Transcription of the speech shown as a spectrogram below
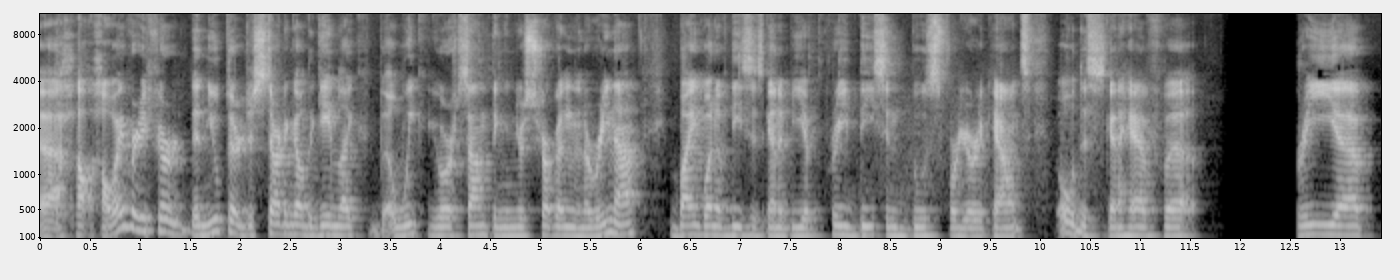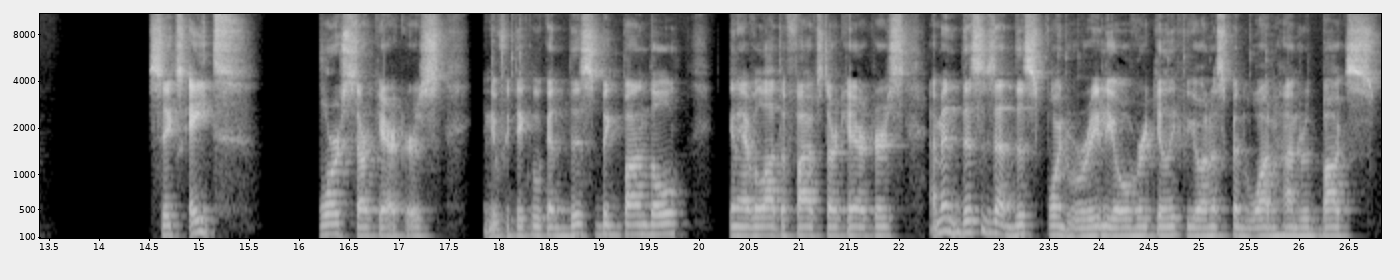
Uh, ho however, if you're the new player just starting out the game like a week or something and you're struggling in an arena, buying one of these is gonna be a pretty decent boost for your account. Oh, this is gonna have uh, three, uh, six, eight, four-star characters. And if we take a look at this big bundle, gonna have a lot of five star characters. I mean, this is at this point really overkill if you wanna spend 100 bucks.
